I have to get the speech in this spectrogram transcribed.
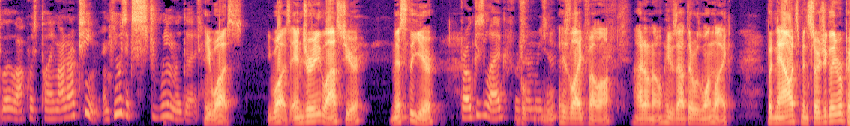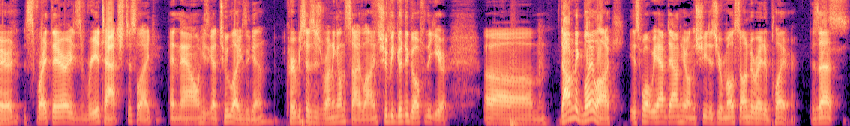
Blaylock was playing on our team, and he was extremely good. He was. He was. Injury last year. Missed the year. Broke his leg for some reason. His leg fell off. I don't know. He was out there with one leg. But now it's been surgically repaired. It's right there. He's reattached his leg. And now he's got two legs again. Kirby says he's running on the sidelines. Should be good to go for the year. Um, Dominick Blaylock is what we have down here on the sheet as your most underrated player. Is that Yes.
